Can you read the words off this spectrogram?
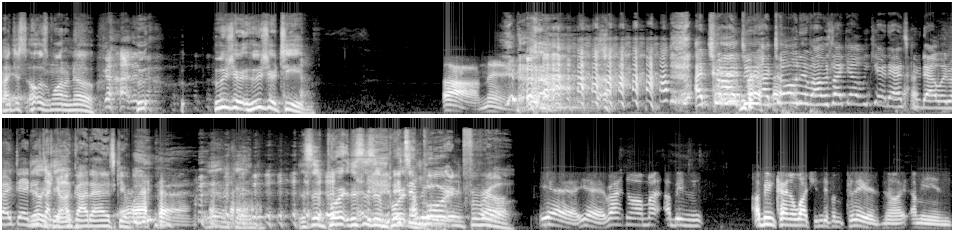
I just always want to know who, who's your who's your team. Ah man, I tried to. I told him. I was like, "Yo, we can't ask him that one right there." And Yeah, He's we like, "Yo, I gotta ask him. Yeah, okay. This is important. This is important. It's important for real." yeah, yeah. Right now, I'm, I've been, I've been kind of watching different players. You know, I mean,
